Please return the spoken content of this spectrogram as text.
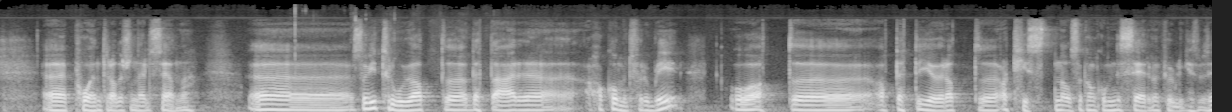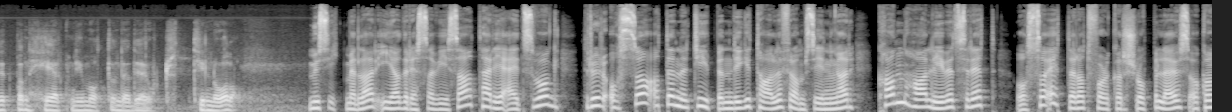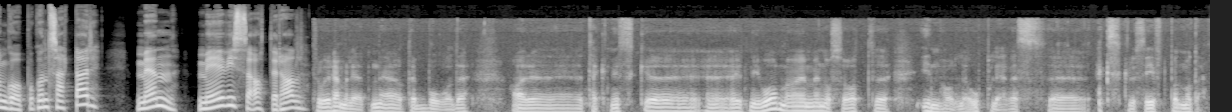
Uh, på en tradisjonell scene. Uh, så vi tror jo at dette er, har kommet for å bli. Og at, uh, at, dette gjør at uh, artistene også kan kommunisere med publikummet sitt på en helt ny måte enn det de har gjort til nå. da. Musikkmedler i Adresseavisa, Terje Eidsvåg, tror også at denne typen digitale framsyninger kan ha livets rett, også etter at folk har sluppet løs og kan gå på konserter. Men med visse atterhold. Jeg tror hemmeligheten er at det både har eh, teknisk høyt nivå, men også at innholdet oppleves eksklusivt, på en måte.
